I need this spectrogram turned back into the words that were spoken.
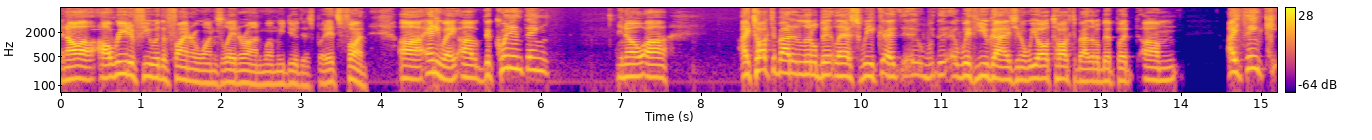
and I'll I'll read a few of the finer ones later on when we do this, but it's fun. Uh, anyway, the Quinnen thing, you know. I talked about it a little bit last week with you guys. You know, we all talked about it a little bit, but um, I think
